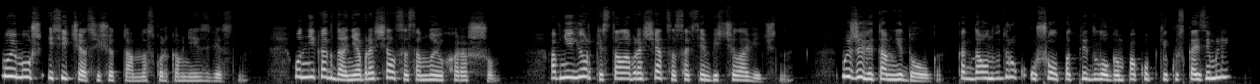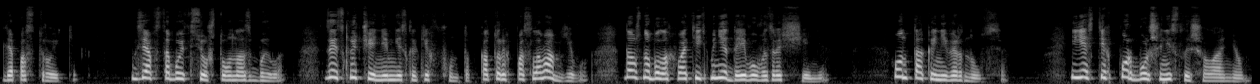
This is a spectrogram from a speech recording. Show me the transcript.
Мой муж и сейчас еще там, насколько мне известно. Он никогда не обращался со мною хорошо, а в Нью-Йорке стал обращаться совсем бесчеловечно. Мы жили там недолго, когда он вдруг ушел под предлогом покупки куска земли для постройки, взяв с собой все, что у нас было, за исключением нескольких фунтов, которых, по словам его, должно было хватить мне до его возвращения. Он так и не вернулся. И я с тех пор больше не слышала о нем.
